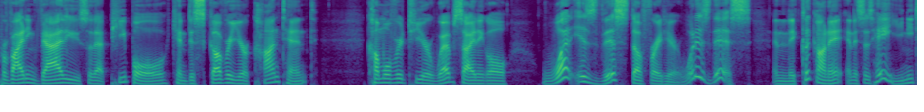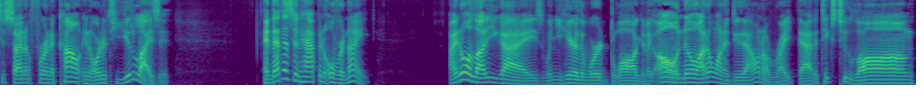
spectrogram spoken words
providing value so that people can discover your content, come over to your website and go, What is this stuff right here? What is this? And then they click on it and it says, Hey, you need to sign up for an account in order to utilize it. And that doesn't happen overnight. I know a lot of you guys, when you hear the word blog, you're like, oh no, I don't want to do that. I want to write that. It takes too long.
